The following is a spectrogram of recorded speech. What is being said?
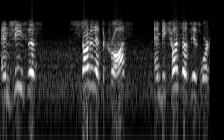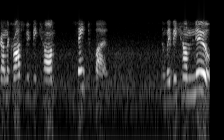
And Jesus started at the cross, and because of his work on the cross, we become sanctified. And we become new,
